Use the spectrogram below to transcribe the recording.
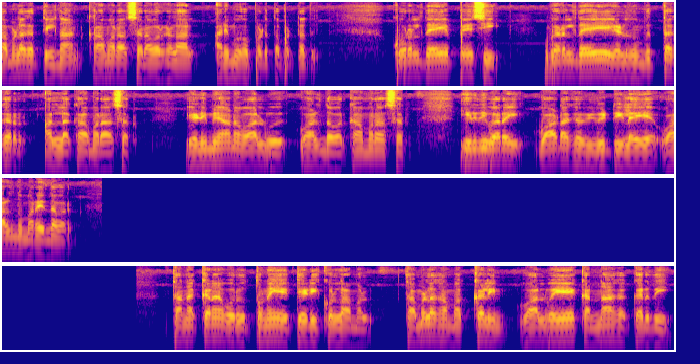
தமிழகத்தில்தான் காமராசர் அவர்களால் அறிமுகப்படுத்தப்பட்டது. குரல் தேய பேசி விரல் தேய எழுதும் வித்தகர் அல்ல காமராசர். எளிமையான வாழ்வு வாழ்ந்தவர் காமராசர். இறுதி வரை வாடகை வீட்டிலேயே வாழ்ந்து மறைந்தவர் தனக்கென ஒரு துணையை தேடிக்கொள்ளாமல் தமிழக மக்களின் வாழ்வையே கண்ணாக கருதி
